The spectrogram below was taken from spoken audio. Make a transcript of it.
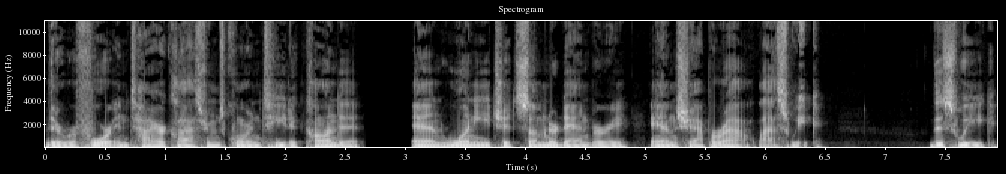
There were four entire classrooms quarantined at Condit and one each at Sumner Danbury and Chaparral last week. This week,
